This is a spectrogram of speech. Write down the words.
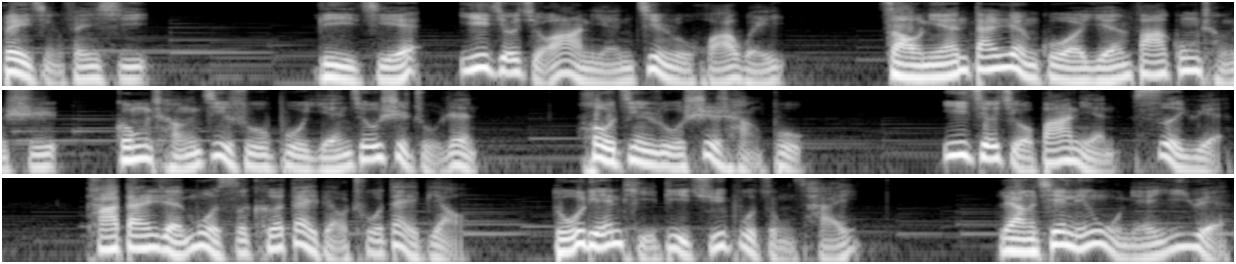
背景分析：李杰一九九二年进入华为，早年担任过研发工程师、工程技术部研究室主任，后进入市场部。一九九八年四月，他担任莫斯科代表处代表、独联体地区部总裁。两千零五年一月，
